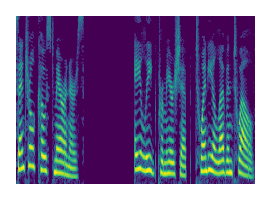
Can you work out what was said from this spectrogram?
Central Coast Mariners. A-League Premiership 2011-12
